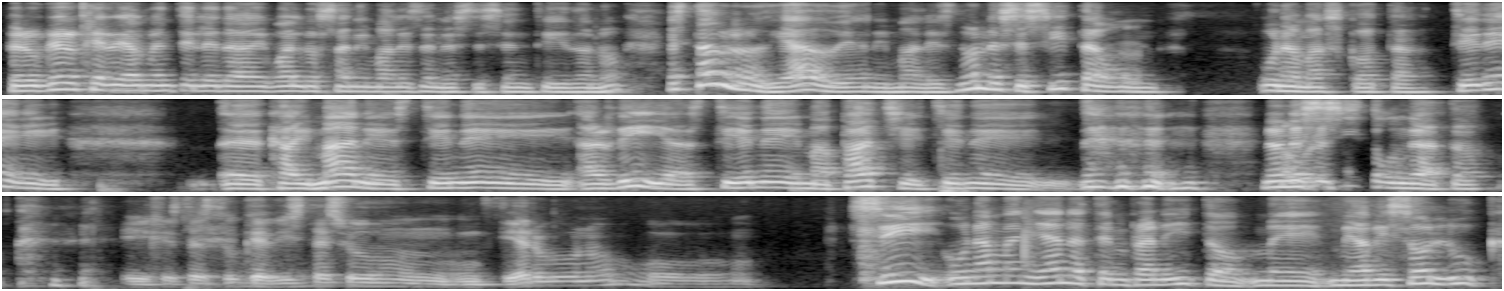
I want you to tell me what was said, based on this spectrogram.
pero creo que realmente le da igual los animales en este sentido, ¿no? Está rodeado de animales, no necesita un, una mascota. Tiene eh, caimanes, tiene ardillas, tiene mapache, tiene... no ah, necesita un gato. Y dijiste tú que viste un, un ciervo, ¿no? Sí, una mañana tempranito me, me, avisó Luke,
